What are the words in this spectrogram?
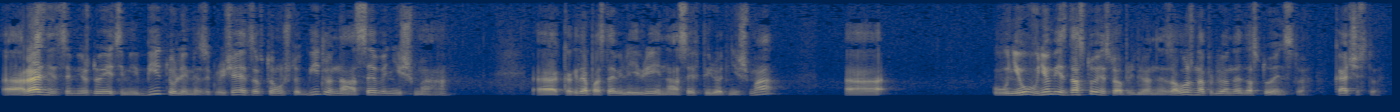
Э, разница между этими битулями заключается в том, что битуль на Асева Нишма, когда поставили евреи на Асе вперед Нишма, у него, в нем есть достоинство определенное, заложено определенное достоинство, качество –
